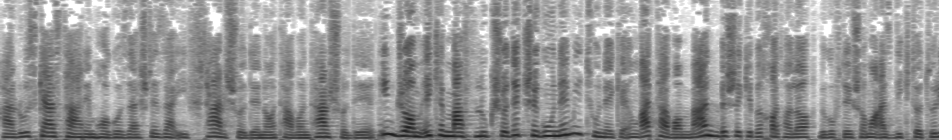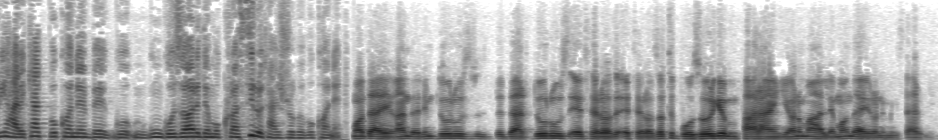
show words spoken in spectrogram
هر روز که از تحریم ها گذشته ضعیفتر شده ناتوانتر شده. این جامعه که مفلوک شده چگونه می‌تونه که انقدر توانمند بشه که بخواد حالا به گفته شما از دیکتاتوری حرکت بکنه به گذار دموکراسی رو تجربه بکنه؟ ما دقیقا داریم دو روز در دو روز اعتراض اعتراضات بزرگ فرهنگیان و معلمان در ایران میگذرونیم.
